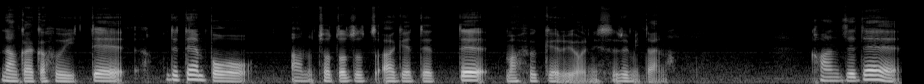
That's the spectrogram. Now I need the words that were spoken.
何回か吹いて、で、テンポをあのちょっとずつ上げてって、まあ、吹けるようにするみたいな感じで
